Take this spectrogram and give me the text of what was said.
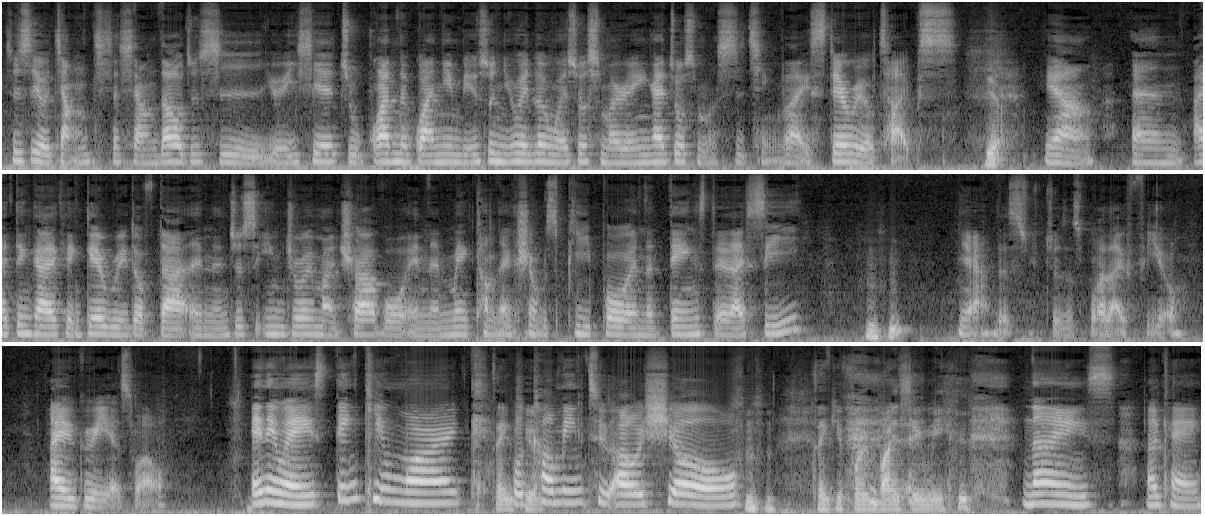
就是有讲想到，就是有一些主观的观念，比如说你会认为说什么人应该做什么事情，like stereotypes。 Yeah. Yeah, and I think I can get rid of that and then just enjoy my travel and then make connection with people and the things that I see. Mm-hmm. Yeah, that's just what I feel. I agree as well. Anyways, thank you, Marc, thank for you. coming to our show. thank you for inviting me. nice. OK，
